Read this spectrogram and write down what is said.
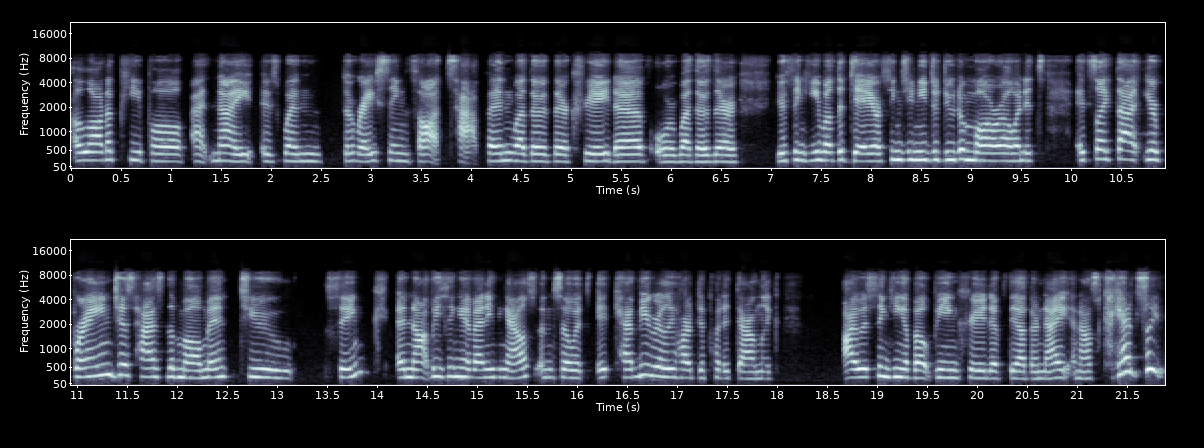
a lot of people at night is when the racing thoughts happen whether they're creative or whether they're you're thinking about the day or things you need to do tomorrow and it's it's like that your brain just has the moment to think and not be thinking of anything else and so it's it can be really hard to put it down like I was thinking about being creative the other night and I was like, I can't sleep.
